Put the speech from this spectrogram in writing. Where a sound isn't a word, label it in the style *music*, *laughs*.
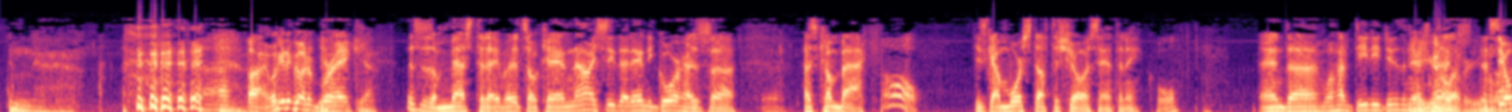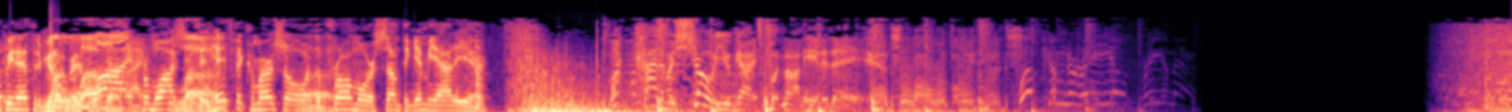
no. *laughs* All right, we're gonna go to break. yeah. This is a mess today, but it's okay. And now I see that Andy Gore has uh has come back. Oh, He's got more stuff to show us, Anthony. cool. And uh, we'll have Dee Dee do the news. Yeah, you're gonna next. love her. You're It's the love Opie and. Anthony You're program love her. live from Washington. Love. Hit the commercial or the promo or something. Get me out of here. What kind of a show are you guys putting on here today? Absolutely. Welcome to Radio.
